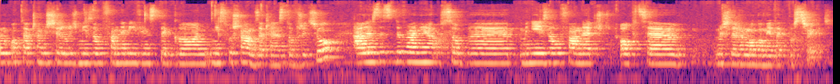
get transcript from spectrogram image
em, otaczam się ludźmi zaufanymi, więc tego nie słyszałam za często w życiu, ale zdecydowanie osoby mniej zaufane obce myślę, że mogą mnie tak postrzegać.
